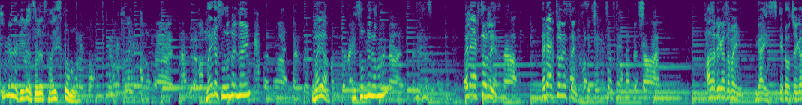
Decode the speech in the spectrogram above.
এ, ঠিক আছে এটা সাইজ তো। ভাই এটা ছোট সাইজ নাই? ভাইয়া এটা ছোট সাইজ হবে না? এটা একচল্লিশ। এটা একচল্লিশ সাইজ আচ্ছা ঠিক আছে ভাই। গাইস এটা হচ্ছে এটা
